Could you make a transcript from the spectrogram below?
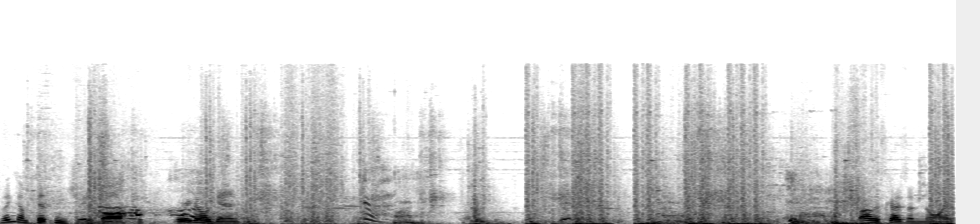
I think I'm pissing Jake off. Here we go again. Shit. Wow, this guy's annoying.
